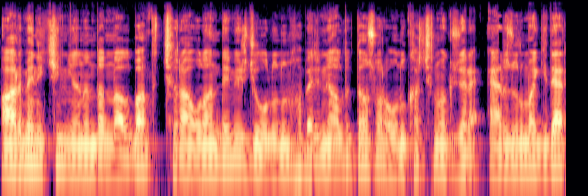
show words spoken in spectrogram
Armenik'in yanında Nalbant çırağı olan Demircioğlu'nun haberini aldıktan sonra onu kaçırmak üzere Erzurum'a gider.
